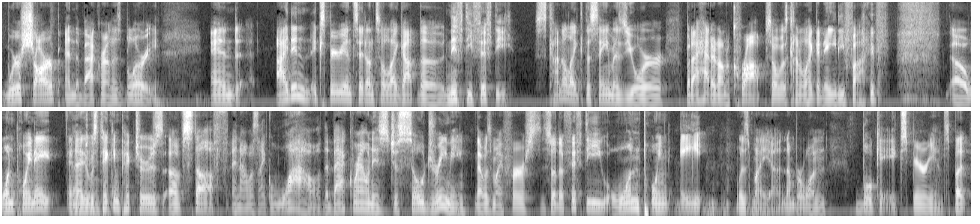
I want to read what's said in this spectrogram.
we're sharp and the background is blurry. And I didn't experience it until I got the Nifty 50. It's kind of like the same as your, but I had it on a crop. So it was kind of like an 85. Uh, 1.8 and I was taking pictures of stuff and I was like wow the background is just so dreamy that was my first so the 51.8 was my uh, number one bokeh experience but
